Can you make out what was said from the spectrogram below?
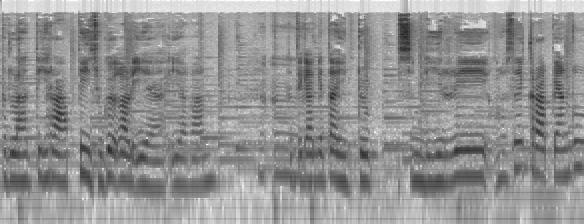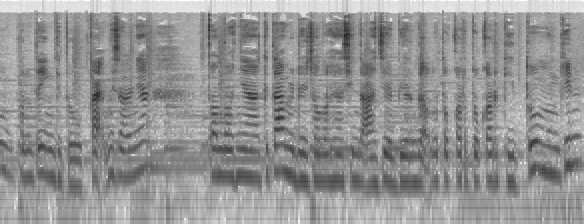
berlatih rapi juga kali ya, iya kan? Ketika kita hidup sendiri, maksudnya kerapian tuh penting gitu. Kayak misalnya contohnya kita ambil dari contohnya Sinta aja biar nggak ketukar-tukar gitu, mungkin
